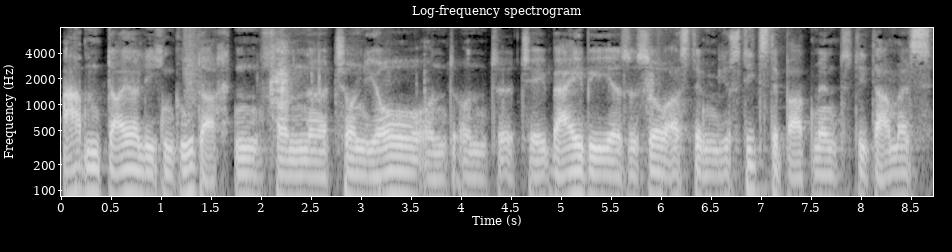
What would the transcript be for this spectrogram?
abenteuerlichen Gutachten von äh, John Yo und, und äh, Jay Bybee, also so aus dem Justizdepartement, die damals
